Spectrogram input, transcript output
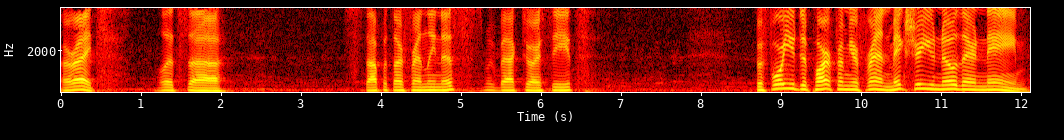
All right. Let's uh, stop with our friendliness. Let's move back to our seats. Before you depart from your friend, make sure you know their name.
